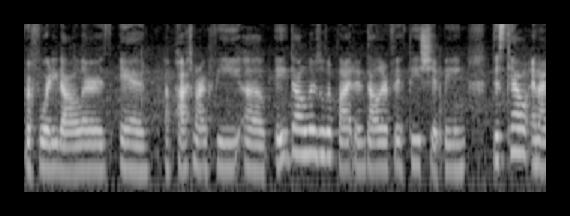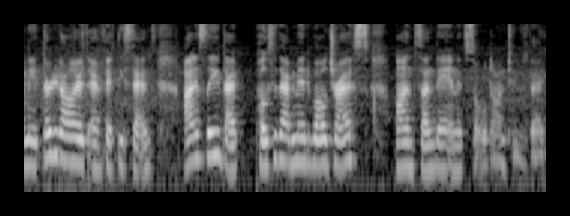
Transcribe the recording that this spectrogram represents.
for $40 and a Poshmark fee of $8 was applied and $1.50 shipping discount and I made $30.50. Honestly, I posted that Madewell dress on Sunday and it sold on Tuesday.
